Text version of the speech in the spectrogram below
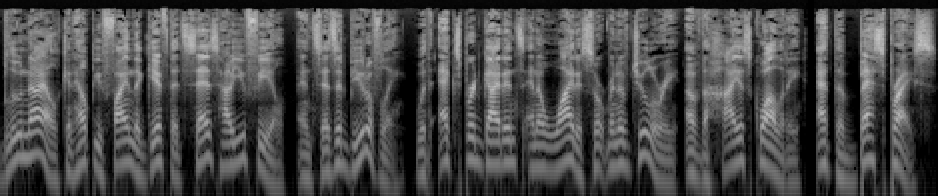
Blue Nile can help you find the gift that says how you feel and says it beautifully with expert guidance and a wide assortment of jewelry of the highest quality at the best price.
